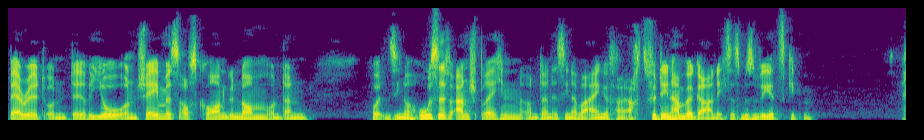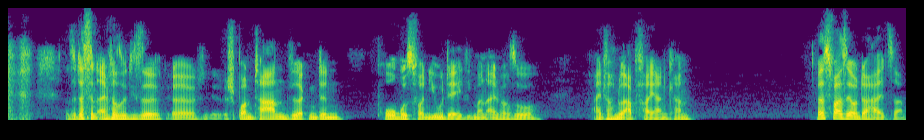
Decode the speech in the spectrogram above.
Barrett und Del Rio und Seamus aufs Korn genommen und dann wollten sie noch Rusev ansprechen und dann ist ihnen aber eingefallen, ach, für den haben wir gar nichts, das müssen wir jetzt skippen. Also das sind einfach so diese äh, spontan wirkenden Promos von New Day, die man einfach so einfach nur abfeiern kann. Das war sehr unterhaltsam.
